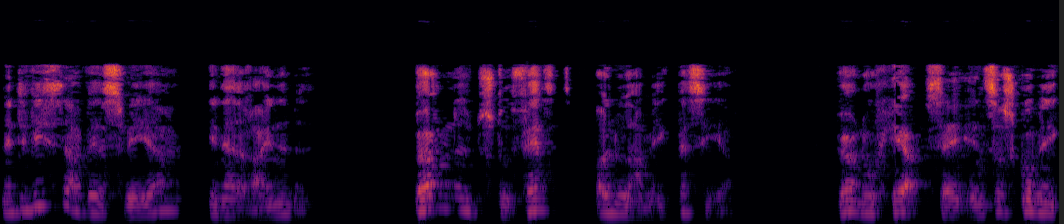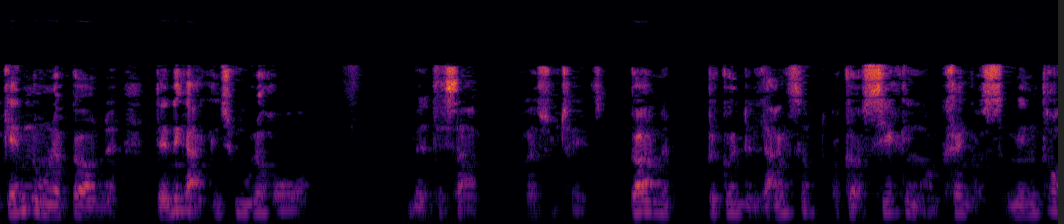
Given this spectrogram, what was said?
men det viste sig at være sværere, end han havde regnet med. Børnene stod fast og lod ham ikke passere. Hør nu her, sagde Jens og skubbede igen nogle af børnene, denne gang en smule hårdere. Med det samme resultat. Børnene begyndte langsomt at gøre cirklen omkring os mindre,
